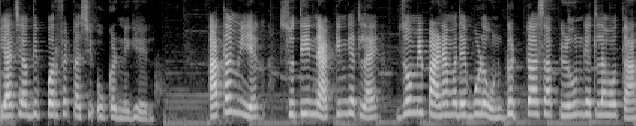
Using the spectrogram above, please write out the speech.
याची अगदी परफेक्ट अशी उकड निघेल. आता मी एक सुती नॅपकिन घेतलाय जो मी पाण्यामध्ये बुडवून घट्ट असा पिळून घेतला होता.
